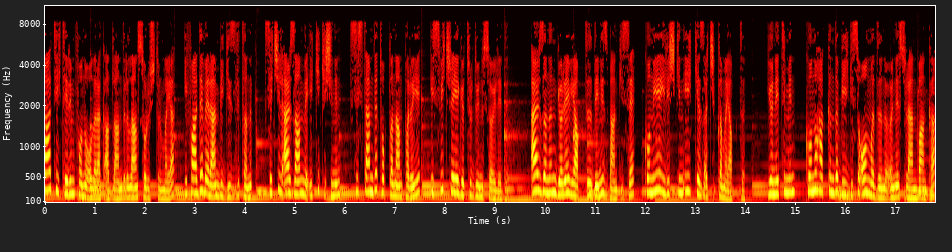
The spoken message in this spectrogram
Fatih Terim Fonu olarak adlandırılan soruşturmaya, ifade veren bir gizli tanık, Seçil Erzan ve iki kişinin, sistemde toplanan parayı, İsviçre'ye götürdüğünü söyledi. Erzan'ın görev yaptığı Denizbank ise, konuya ilişkin ilk kez açıklama yaptı. Yönetimin, konu hakkında bilgisi olmadığını öne süren banka,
